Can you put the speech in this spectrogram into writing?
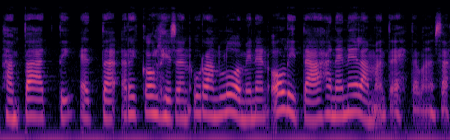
hän päätti, että rikollisen uran luominen oli tämä hänen elämäntehtävänsä.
